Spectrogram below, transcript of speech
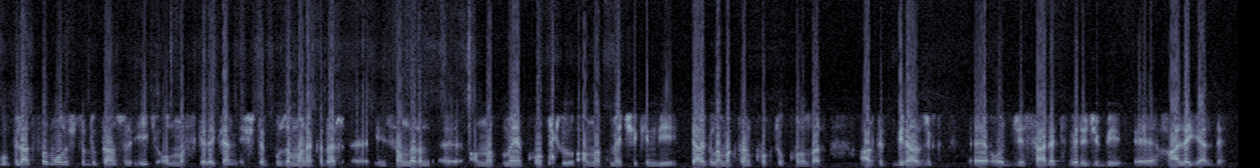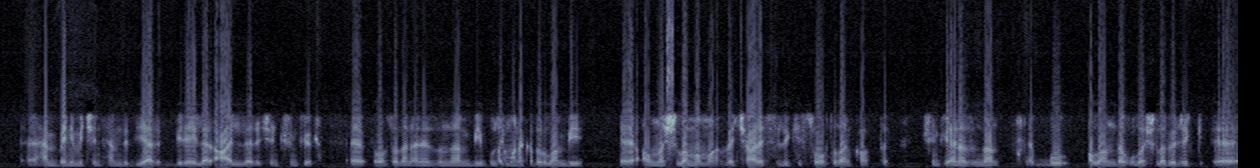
bu platformu oluşturduktan sonra ilk olması gereken işte bu zamana kadar e, insanların e, anlatmaya korktuğu, anlatmaya çekindiği, yargılamaktan korktuğu konular artık birazcık e, o cesaret verici bir e, hale geldi. E, hem benim için hem de diğer bireyler, aileler için. Çünkü e, ortadan en azından bir bu zamana kadar olan bir e, anlaşılamama ve çaresizlik hissi ortadan kalktı. Çünkü en azından e, bu alanda ulaşılabilecek e,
